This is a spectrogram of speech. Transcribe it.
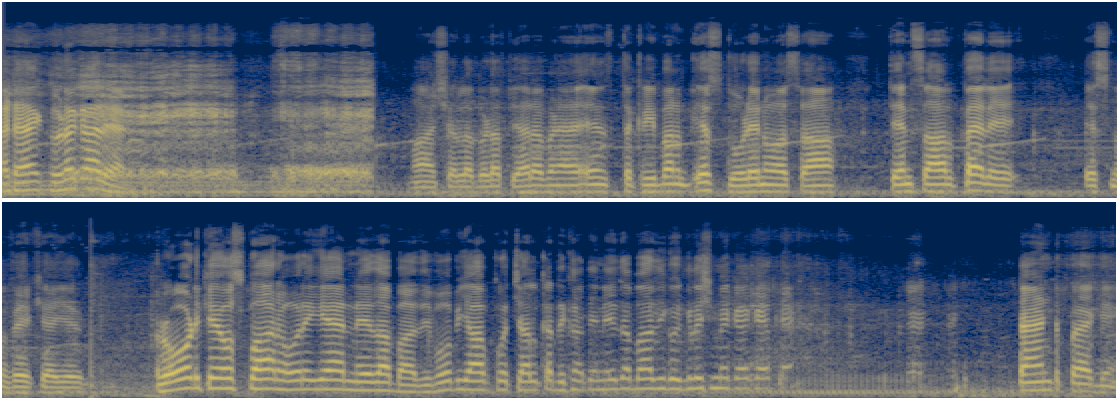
اٹیک تھوڑا کر رہا ہے۔ بڑا پیارا بنا تقریباً اس گھوڑے نو اساں تین سال پہلے اس نو دیکھا یہ روڈ کے اس پار ہو رہی ہے نیزہ بازی۔ وہ بھی آپ کو چل کر دکھاتے ہیں۔ نیزہ بازی کو انگلش میں کیا کہتے ہیں؟ ٹینٹ پیگنگ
